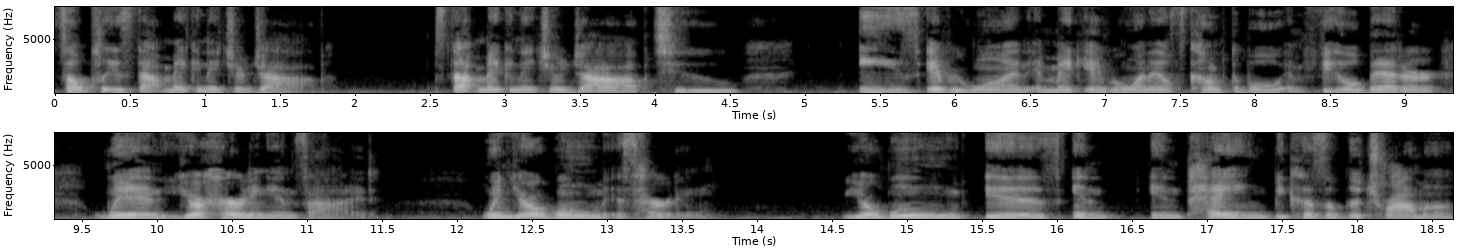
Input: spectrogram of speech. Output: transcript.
So please stop making it your job. Stop making it your job to ease everyone and make everyone else comfortable and feel better when you're hurting inside, when your womb is hurting. Your womb is in in pain because of the trauma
